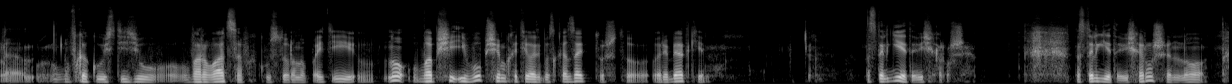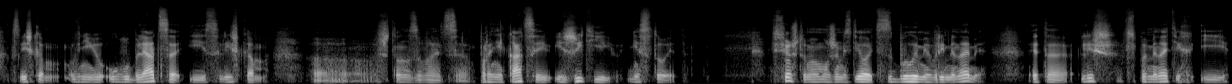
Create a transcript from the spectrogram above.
эм, в какую стезю ворваться, в какую сторону пойти. Ну, вообще и в общем хотелось бы сказать то, что, ребятки, Ностальгия – это вещь хорошая. Ностальгия – это вещь хорошая, но слишком в нее углубляться и слишком, э, что называется, проникаться и жить ею не стоит. Все, что мы можем сделать с былыми временами, это лишь вспоминать их и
